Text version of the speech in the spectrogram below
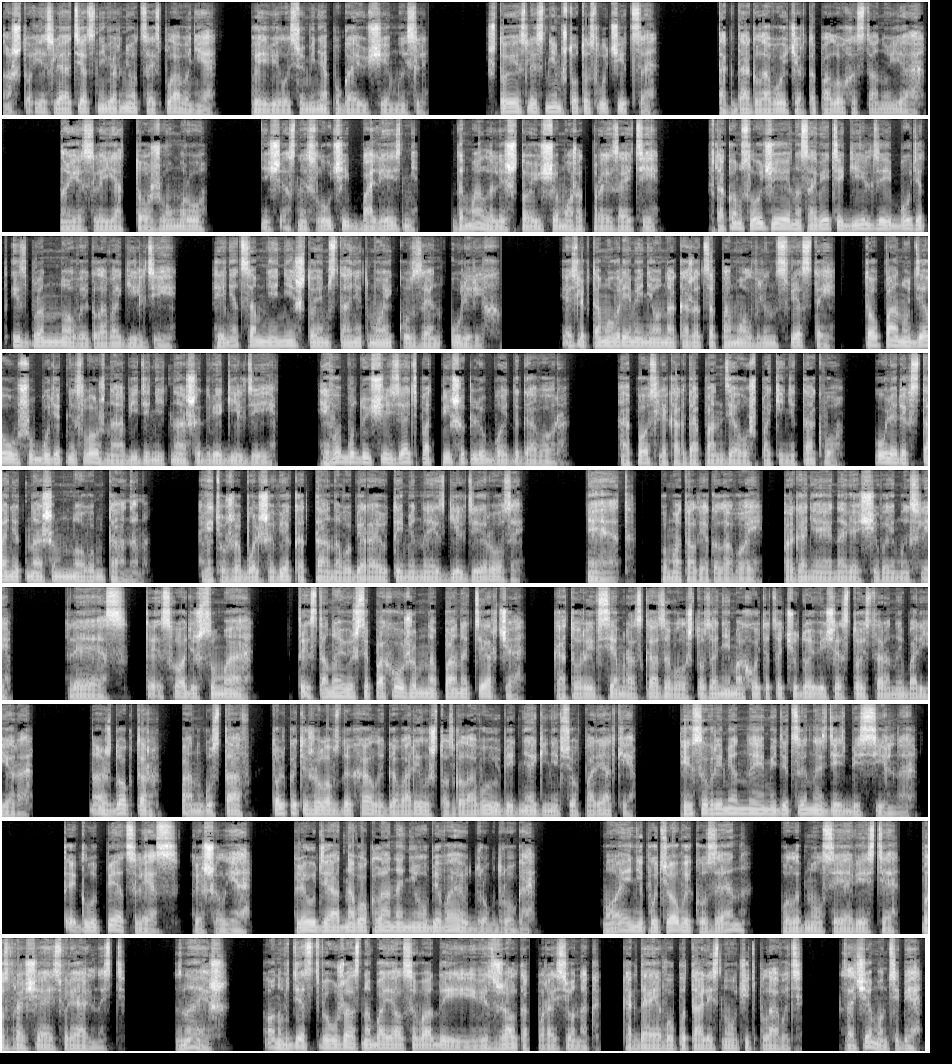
Но что, если отец не вернется из плавания? Появилась у меня пугающая мысль. Что, если с ним что-то случится? Тогда главой чертополоха стану я. Но если я тоже умру? Несчастный случай, болезнь, да мало ли что еще может произойти. В таком случае на совете гильдии будет избран новый глава гильдии, и нет сомнений, что им станет мой кузен Ульрих. Если к тому времени он окажется помолвлен с Вестой, то пану Деушу будет несложно объединить наши две гильдии. Его будущий зять подпишет любой договор. А после, когда пан Деуш покинет Акву, Улерик станет нашим новым Таном. Ведь уже больше века Тана выбирают именно из гильдии Розы. Нет, помотал я головой, прогоняя навязчивые мысли. Лес, ты сходишь с ума. Ты становишься похожим на пана Терча, который всем рассказывал, что за ним охотятся чудовища с той стороны барьера. Наш доктор, пан Густав, только тяжело вздыхал и говорил, что с головой у бедняги не все в порядке, и современная медицина здесь бессильна. «Ты глупец, Лес», — решил я. «Люди одного клана не убивают друг друга». «Мой непутевый кузен?» — улыбнулся я Весте, возвращаясь в реальность. «Знаешь, Он в детстве ужасно боялся воды и визжал, как поросенок, когда его пытались научить плавать. Зачем он тебе?»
